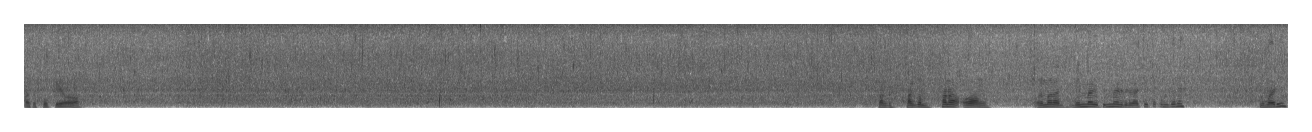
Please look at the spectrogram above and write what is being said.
가서 볼게요. 방금, 방금 하나 어항 얼마나, 몇 마리, 몇 마리 들어갔지? 조금 전에? 두 마리?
